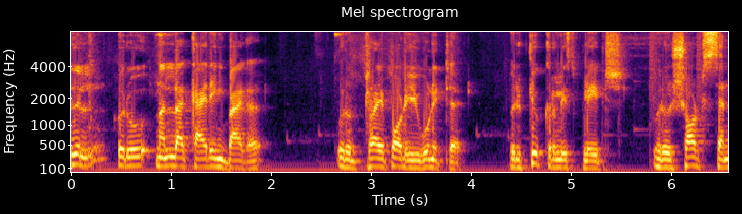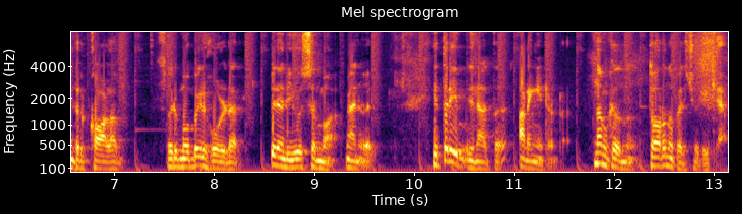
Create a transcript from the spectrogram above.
ഇതിൽ ഒരു നല്ല കാരിങ് ബാഗ് ഒരു ട്രൈപോഡ് യൂണിറ്റ് ഒരു ക്യുക്ക് റിലീസ് പ്ലേറ്റ് ഒരു ഷോർട്ട് സെന്റർ കോളം ഒരു മൊബൈൽ ഹോൾഡർ പിന്നെ ഒരു യൂസർ മാനുവൽ ഇത്രയും ഇതിനകത്ത് അടങ്ങിയിട്ടുണ്ട്. നമുക്കിതൊന്ന് തുറന്ന് പരിശോധിക്കാം.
